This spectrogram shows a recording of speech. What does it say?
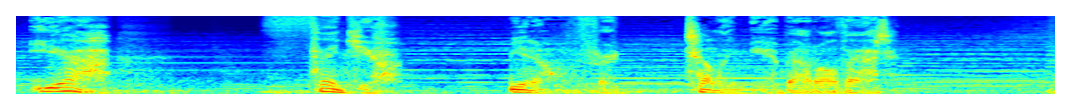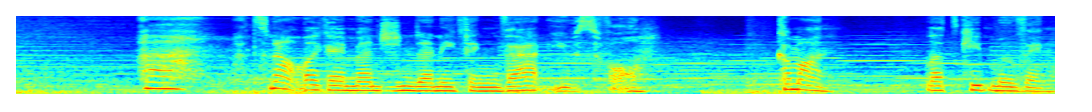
Yeah. Thank you. You know, for telling me about all that. Uh, It's not like I mentioned anything that useful. Come on, let's keep moving.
